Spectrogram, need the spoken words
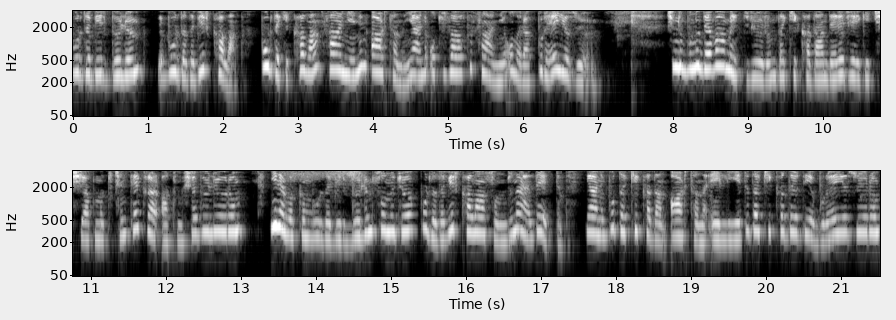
burada bir bölüm ve burada da bir kalan. Buradaki kalan saniyenin artanı yani 36 saniye olarak buraya yazıyorum. Şimdi bunu devam ettiriyorum. Dakikadan dereceye geçiş yapmak için tekrar 60'a bölüyorum. Yine bakın burada bir bölüm sonucu, burada da bir kalan sonucunu elde ettim. Yani bu dakikadan artanı 57 dakikadır diye buraya yazıyorum.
